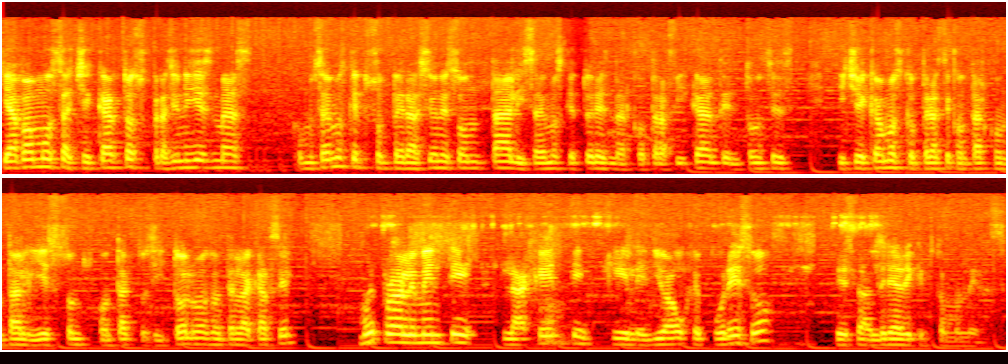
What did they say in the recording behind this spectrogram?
Ya vamos a checar tus operaciones y es más, como sabemos que tus operaciones son tal y sabemos que tú eres narcotraficante, entonces, y checamos que operaste con tal, con tal, y esos son tus contactos y todo lo vamos a meter a la cárcel, muy probablemente la gente que le dio auge por eso se saldría de criptomonedas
